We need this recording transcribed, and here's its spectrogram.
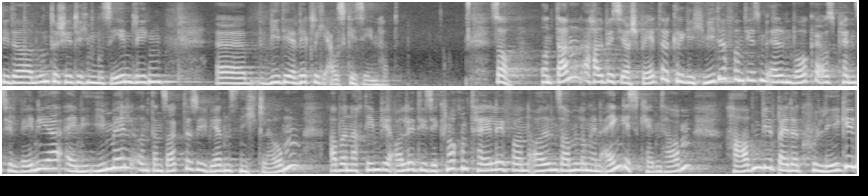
die da an unterschiedlichen Museen liegen, äh, wie der wirklich ausgesehen hat. So, und dann ein halbes Jahr später kriege ich wieder von diesem Alan Walker aus Pennsylvania eine E-Mail und dann sagt er, Sie werden es nicht glauben, aber nachdem wir alle diese Knochenteile von allen Sammlungen eingescannt haben, haben wir bei der Kollegin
